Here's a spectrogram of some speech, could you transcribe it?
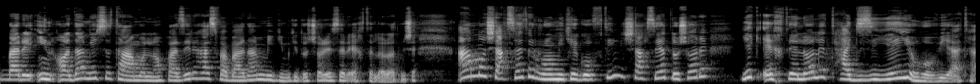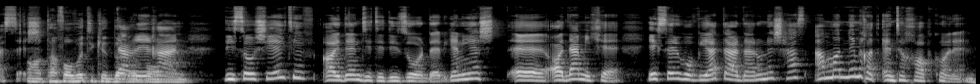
برای این آدم یه چیز تحمل ناپذیری هست و بعدا میگیم که دچار سری اختلالات میشه. اما شخصیت رومی که گفتی این شخصیت دچار یک اختلال تجزیه هویت هستش. تفاوتی که داره دقیقا. Dissociative Identity Disorder یعنی یه آدمی که یک سری هویت در درونش هست اما نمی‌خواد انتخاب کنه.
